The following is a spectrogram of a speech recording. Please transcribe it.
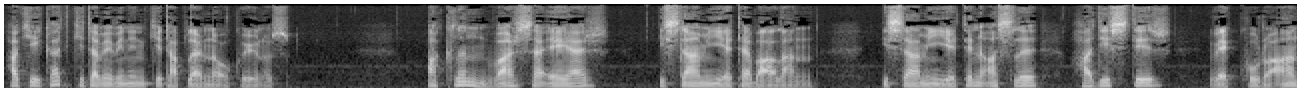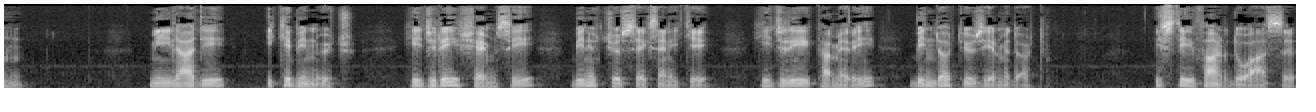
Hakikat Kitabevi'nin kitaplarını okuyunuz. Aklın varsa eğer İslamiyete bağlan. İslamiyetin aslı hadistir ve Kur'an. Miladi 2003 Hicri Şemsi 1382 Hicri Kameri 1424 İstiğfar duası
